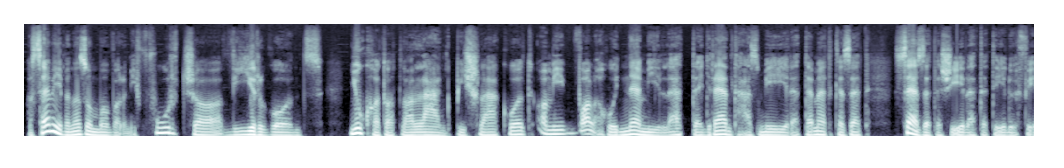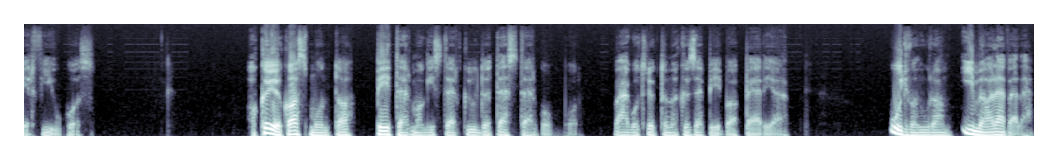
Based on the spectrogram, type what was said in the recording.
A szemében azonban valami furcsa, virgonc, nyughatatlan láng pislákolt, ami valahogy nem illett egy rendház mélyére temetkezett, szerzetes életet élő férfiúhoz. A kölyök azt mondta, Péter magiszter küldött Esztergomból. Vágott rögtön a közepébe a perjel. Úgy van, uram, íme a levele,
